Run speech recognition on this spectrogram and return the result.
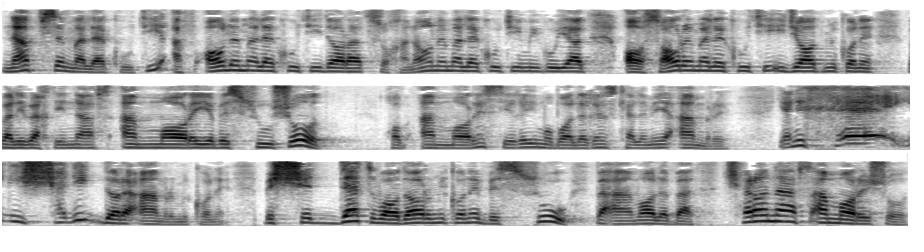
نفس ملکوتی افعال ملکوتی دارد سخنان ملکوتی می‌گوید آثار ملکوتی ایجاد می‌کنه. ولی وقتی نفس اماره به سو شد خب اماره سیغه مبالغه از کلمه امره. یعنی خیلی شدید داره امر می‌کنه. به شدت وادار می‌کنه به سو به اعمال بد. چرا نفس اماره شد؟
